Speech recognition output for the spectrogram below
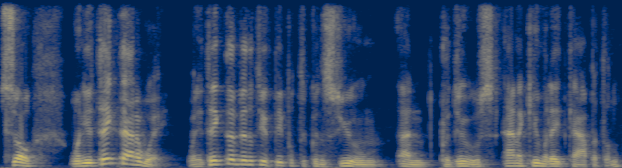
So when you take that away, when you take the ability of people to consume and produce and accumulate capital,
